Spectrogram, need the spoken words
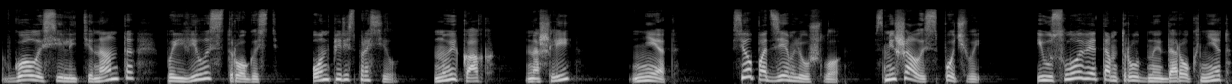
в голосе лейтенанта появилась строгость. Он переспросил. «Ну и как? Нашли?» «Нет. Все под землю ушло. Смешалось с почвой. И условия там трудные, дорог нет,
